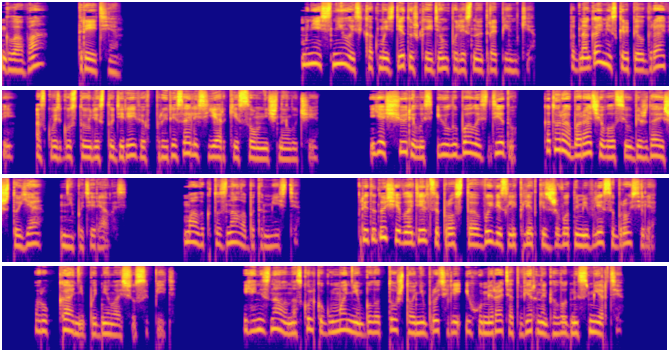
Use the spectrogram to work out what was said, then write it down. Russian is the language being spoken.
Глава третья. Мне снилось, как мы с дедушкой идем по лесной тропинке. Под ногами скрипел гравий, а сквозь густую листу деревьев прорезались яркие солнечные лучи. Я щурилась и улыбалась деду, который оборачивался, убеждаясь, что я не потерялась. Мало кто знал об этом месте. Предыдущие владельцы просто вывезли клетки с животными в лес и бросили. Рука не поднялась усыпить. Я не знала, насколько гуманнее было то, что они бросили их умирать от верной голодной смерти.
